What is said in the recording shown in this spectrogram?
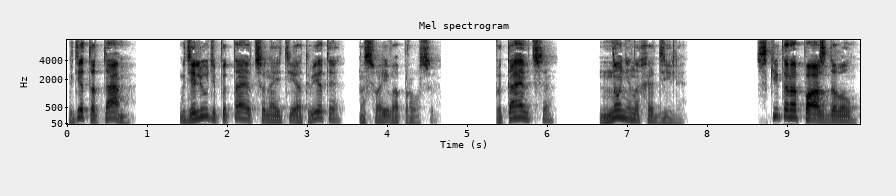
Где-то там, где люди пытаются найти ответы на свои вопросы. Пытаются, но не находили. Скитер опаздывал.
